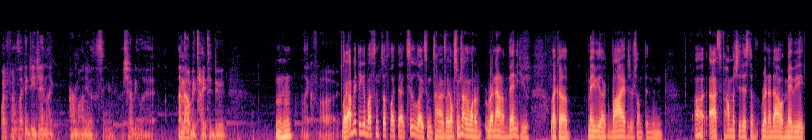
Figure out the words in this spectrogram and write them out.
What if I was like a DJ and like Armani was a singer? That shit would be lit. And that would be tight to do. hmm Like fuck. Like I'll be thinking about some stuff like that too. Like sometimes, like sometimes I want to rent out a venue, like a maybe like vibes or something, and uh, ask how much it is to rent it out. Maybe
